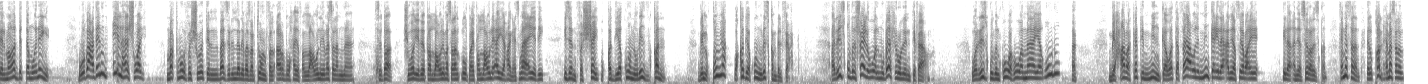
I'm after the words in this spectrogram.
المواد التموينية. وبعدين إلها شوية مطمور في شوية البذر اللي أنا بذرتهم في الأرض وهيطلعوا لي مثلا خضار شوية يطلعوا لي؟ مثلا قوطه يطلعوا لي أي حاجة. اسمها إيه دي؟ اذا فالشيء قد يكون رزقا بالقوة وقد يكون رزقا بالفعل. الرزق بالفعل هو المباشر للانتفاع. والرزق بالقوة هو ما يؤول بحركة منك وتفاعل منك إلى أن يصير إيه؟ إلى أن يصير رزقا. فمثلا القمح مثلا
